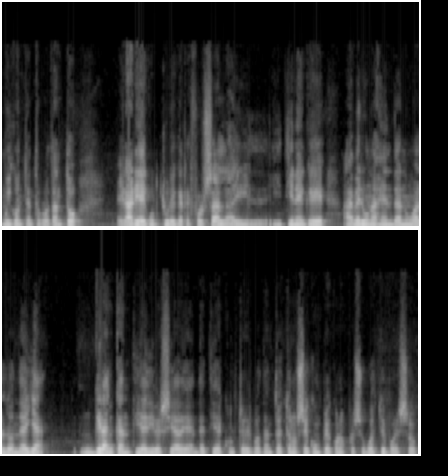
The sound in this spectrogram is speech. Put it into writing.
muy contentos. Por lo tanto, el área de cultura hay que reforzarla y tiene que haber una agenda anual donde haya gran cantidad de diversidad de, actividades culturales, por lo tanto esto no se cumple con los presupuestos y por eso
